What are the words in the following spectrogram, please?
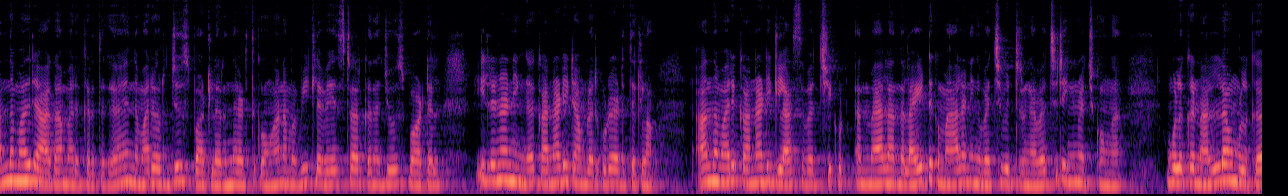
அந்த மாதிரி ஆகாமல் இருக்கிறதுக்கு இந்த மாதிரி ஒரு ஜூஸ் பாட்டில் இருந்து எடுத்துக்கோங்க. நம்ம வீட்டில் வேஸ்ட்டாக இருக்க அந்த ஜூஸ் பாட்டில் இல்லைனா நீங்கள் கண்ணாடி டம்ளர் கூட எடுத்துக்கலாம். அந்த மாதிரி கண்ணாடி கிளாஸ் வச்சு அந்த மேலே அந்த லைட்டுக்கு மேலே நீங்கள் வச்சு விட்டுருங்க. வச்சுட்டிங்கன்னு வச்சுக்கோங்க. உங்களுக்கு நல்லா உங்களுக்கு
